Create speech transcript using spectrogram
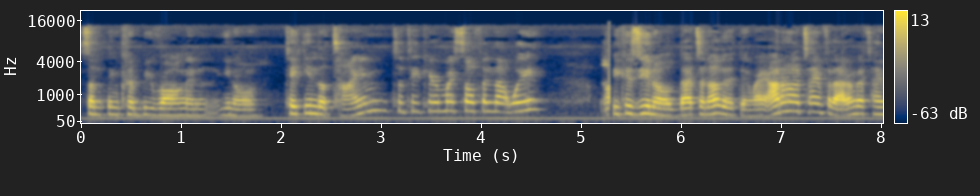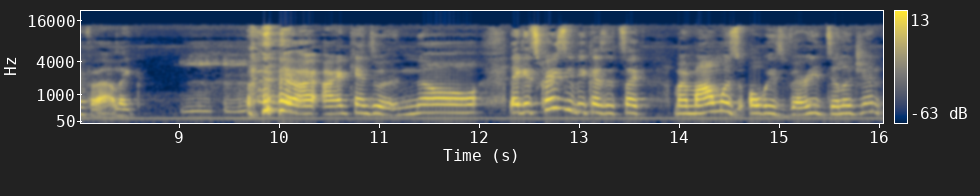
something could be wrong and, you know, taking the time to take care of myself in that way. Because, you know, that's another thing, right? I don't have time for that. I don't got time for that. Like mm-hmm. I, I can't do it. No. Like it's crazy because it's like my mom was always very diligent.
